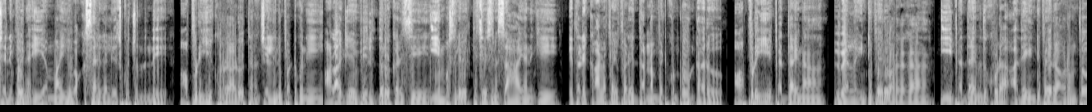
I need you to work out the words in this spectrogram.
చనిపోయిన ఈ అమ్మాయి ఒక్కసారిగా లేచుకూర్చుంటుంది అప్పుడు ఈ కుర్రాడు తన చెల్లిని పట్టుకుని అలాగే వీరిద్దరూ కలిసి ఈ ముసలి వ్యక్తి చేసిన సహాయానికి ఇతడి కాళ్ళపై పడి దండం పెట్టుకుంటూ ఉంటారు. అప్పుడు ఈ పెద్దాయన వీళ్ళ ఇంటి పేరు అడగగా ఈ పెద్దాయనది కూడా అదే ఇంటి పేరు అవడంతో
